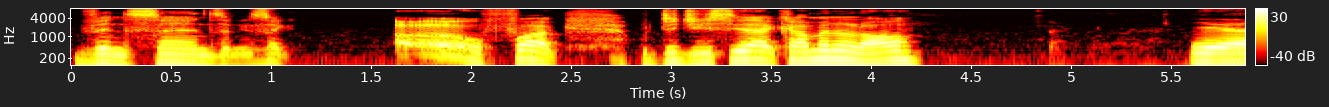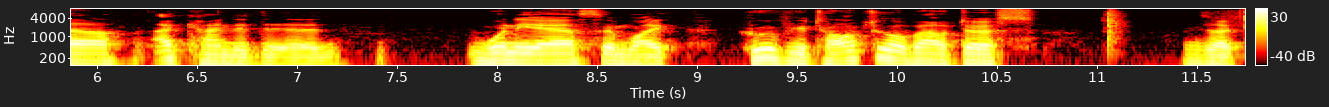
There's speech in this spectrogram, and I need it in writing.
Vincennes, and he's like, "Oh fuck!" Did you see that coming at all? Yeah, I kind of did. When he asked him, like, who have you talked to about this? Like,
